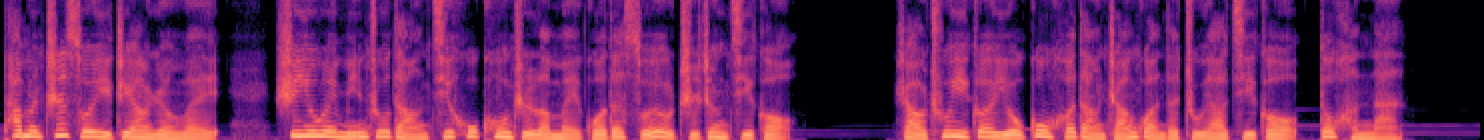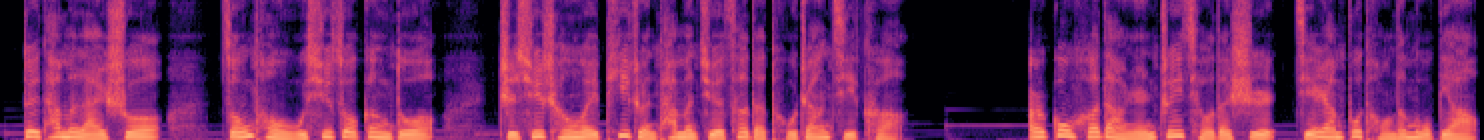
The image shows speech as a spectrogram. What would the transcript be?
他们之所以这样认为，是因为民主党几乎控制了美国的所有执政机构，找出一个由共和党掌管的主要机构都很难。对他们来说，总统无需做更多，只需成为批准他们决策的图章即可。而共和党人追求的是截然不同的目标。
